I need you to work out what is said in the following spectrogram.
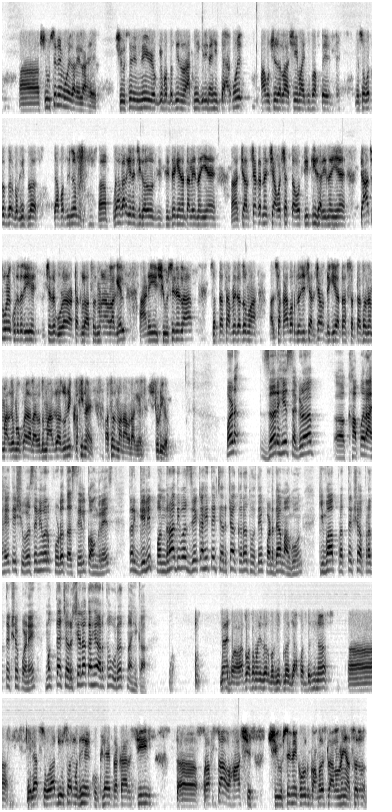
शिवसेनेमुळे झालेला आहे. शिवसेनेने योग्य पद्धतीने राखणी केली नाही त्यामुळे हा उशीर झाला अशी माहिती प्राप्त येते. सोबतच जर बघितलं त्या पद्धतीनं पुढाकार घेण्याची गरज होती तिथे घेण्यात आली नाहीये. चर्चा करण्याची आवश्यकता होती ती झाली नाहीये. त्याचमुळे कुठेतरी हे चर्चेचं अटकलं असं म्हणावं लागेल. आणि शिवसेनेला सत्ता स्थापनेचा जो सकाळपर्यंत जी चर्चा होती की आता सत्ता स्थापना मार्ग मोकळा झाला तो मार्ग अजूनही कठीण आहे असंच म्हणावं लागेल. स्टुडिओ पण जर हे सगळं खापर आहे ते शिवसेनेवर फोडत असतील काँग्रेस तर गेली पंधरा दिवस जे काही ते चर्चा करत होते पडद्यामागून किंवा प्रत्यक्ष अप्रत्यक्षपणे मग त्या चर्चेला काही अर्थ उरत नाही का? नाही महत्वाचं म्हणजे जर बघितलं ज्या पद्धतीनं गेल्या सोळा दिवसामध्ये कुठल्याही प्रकारची प्रस्ताव हा शिवसेनेकडून काँग्रेसला आला नाही असं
